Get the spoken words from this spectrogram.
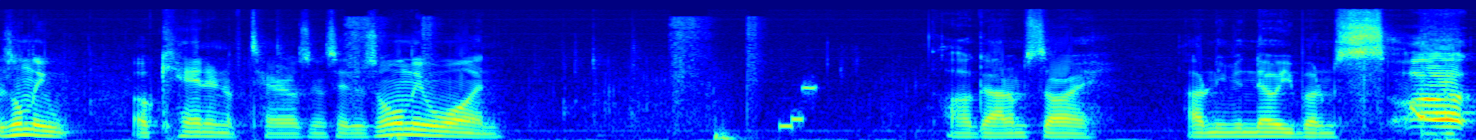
There's only oh cannon of terror. I was gonna say there's only one. Oh God, I'm sorry. I don't even know you, but I'm so.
